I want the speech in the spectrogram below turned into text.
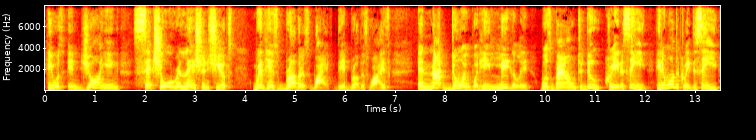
he was enjoying sexual relationships with his brother's wife, dead brother's wife, and not doing what he legally was bound to do, create a seed. He didn't want to create the seed,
